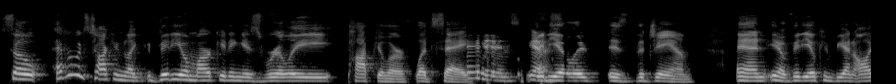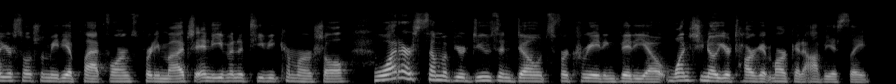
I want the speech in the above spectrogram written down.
So everyone's talking like video marketing is really popular, let's say. It is. Yes. Video is, is the jam and you know video can be on all your social media platforms pretty much and even a tv commercial what are some of your do's and don'ts for creating video once you know your target market obviously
